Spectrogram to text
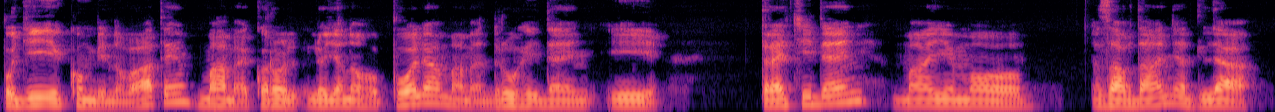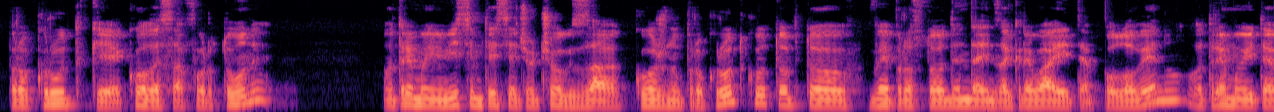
події комбінувати. Маємо король людяного поля, маємо другий день і третій день. Маємо завдання для прокрутки колеса фортуни. Отримуємо 8 тисяч очок за кожну прокрутку. Тобто ви просто один день закриваєте половину, отримуєте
